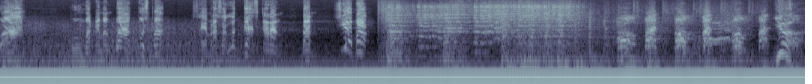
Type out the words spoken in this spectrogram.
Wah, bombat memang bagus, Pak. Saya merasa lega sekarang. Dan siapa? Bombat, bombat, bombat. Ya,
